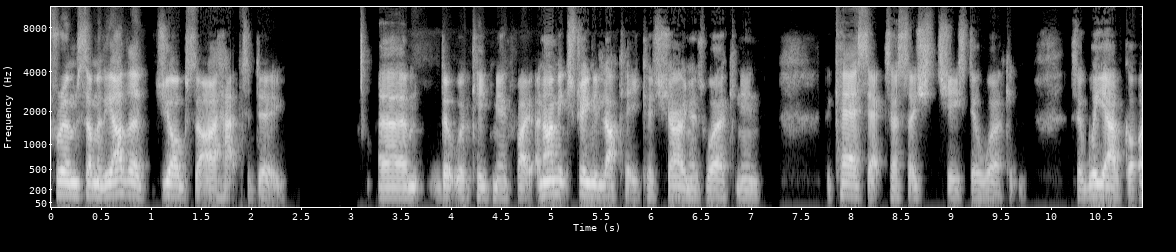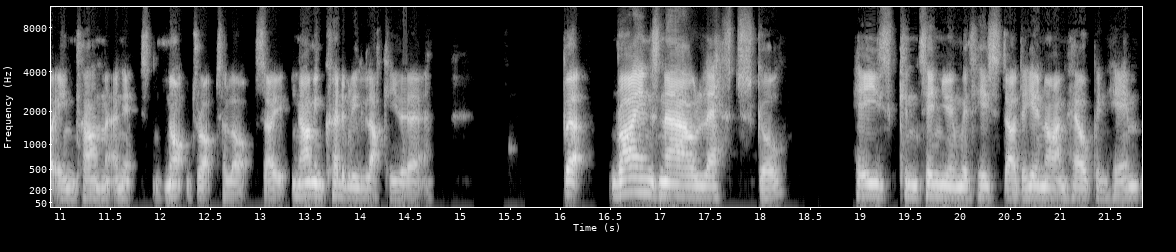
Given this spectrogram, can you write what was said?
from some of the other jobs that I had to do um, that would keep me afloat. And I'm extremely lucky because Shona's working in the care sector, so she's still working. So we have got income and it's not dropped a lot. So, you know, I'm incredibly lucky there. But Ryan's now left school. He's continuing with his study and I'm helping him.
